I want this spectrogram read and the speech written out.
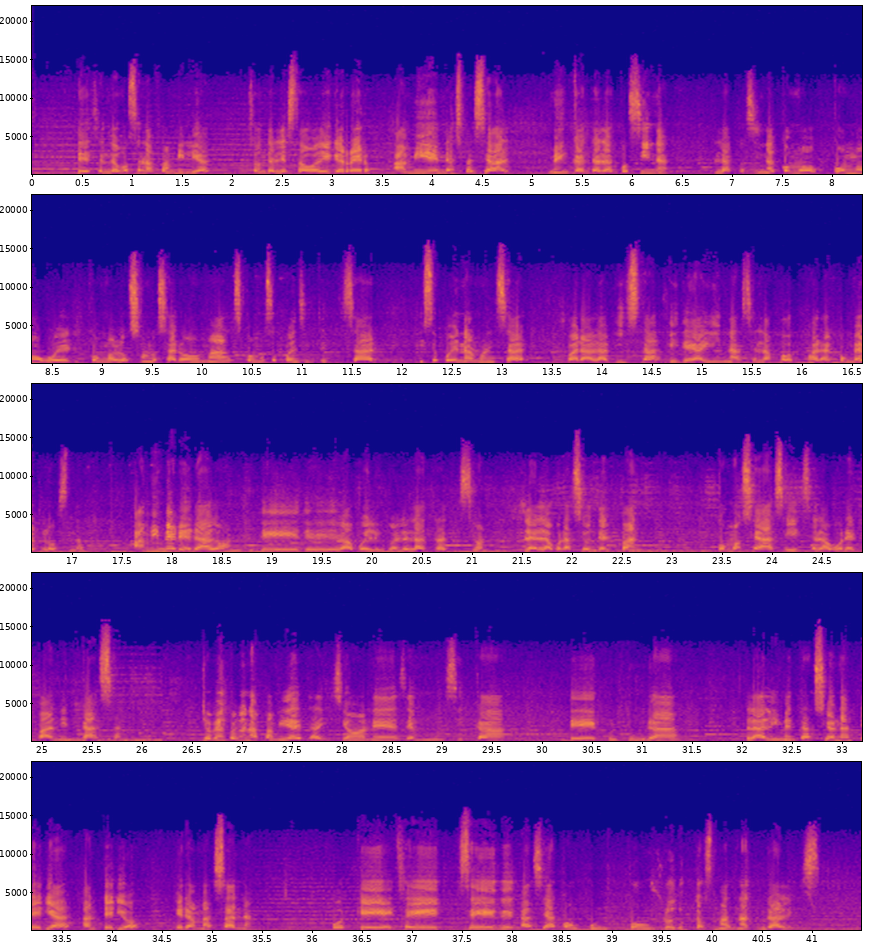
defendemos en la familia son del estado de Guerrero. A mí en especial me encanta la cocina. La cocina, cómo, cómo, cómo lo son los aromas, cómo se pueden sintetizar y se pueden armonizar para la vista y de ahí nace el amor para comerlos, ¿no? A mí me heredaron de, de abuelo igual la tradición la elaboración del pan, cómo se hace y se elabora el pan en casa. Yo vengo de una familia de tradiciones, de música, de cultura. La alimentación anterior, anterior era más sana porque se, se hacía con, con productos más naturales.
